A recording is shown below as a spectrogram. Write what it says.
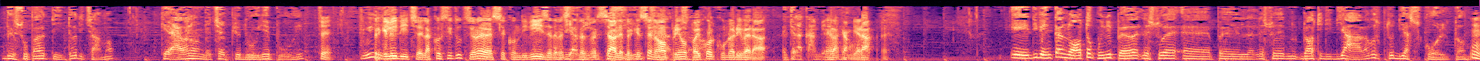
del suo partito, diciamo, che erano invece più duri e puri. Sì. Lui- Perché lui dice la Costituzione deve essere condivisa, deve essere trasversale, sì, perché sennò certo, prima o poi sennò- qualcuno arriverà E te la cambia. e la cambierà. Eh. E diventa noto quindi per le sue, eh, per le sue doti di dialogo, soprattutto di ascolto. Mm.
